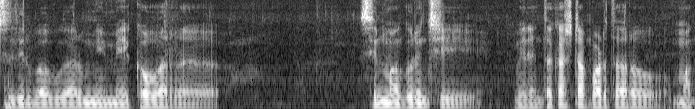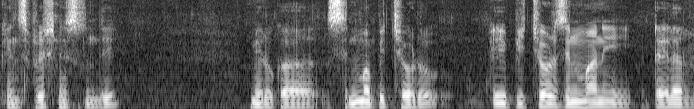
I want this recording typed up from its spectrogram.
సుధీర్ బాబు గారు మీ మేక్ ఓవర్ uh, సినిమా గురించి మీరు ఎంత కష్టపడతారో మాకు ఇన్స్పిరేషన్ ఇస్తుంది. మీరు ఒక సినిమా పిచ్చోడు ఈ పిచ్చోడు సినిమాని ట్రైలర్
